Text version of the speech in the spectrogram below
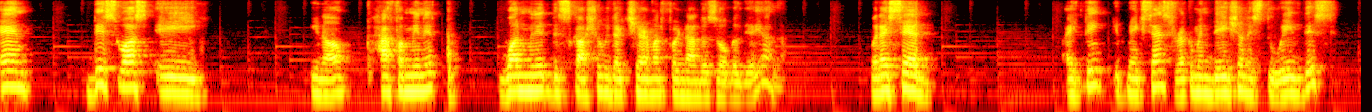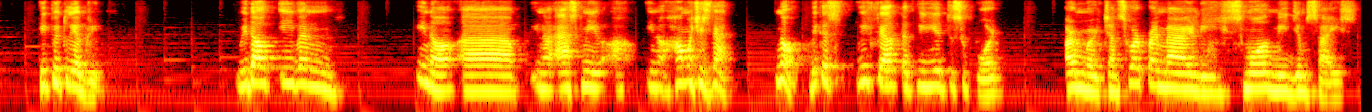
And this was a you know, half a minute, one minute discussion with our chairman, Fernando Zobel de Ayala. When I said, I think it makes sense, recommendation is to waive this, he quickly agreed. Without even, you know, uh, you know, ask me, uh, you know, how much is that? No, because we felt that we needed to support our merchants who are primarily small, medium-sized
